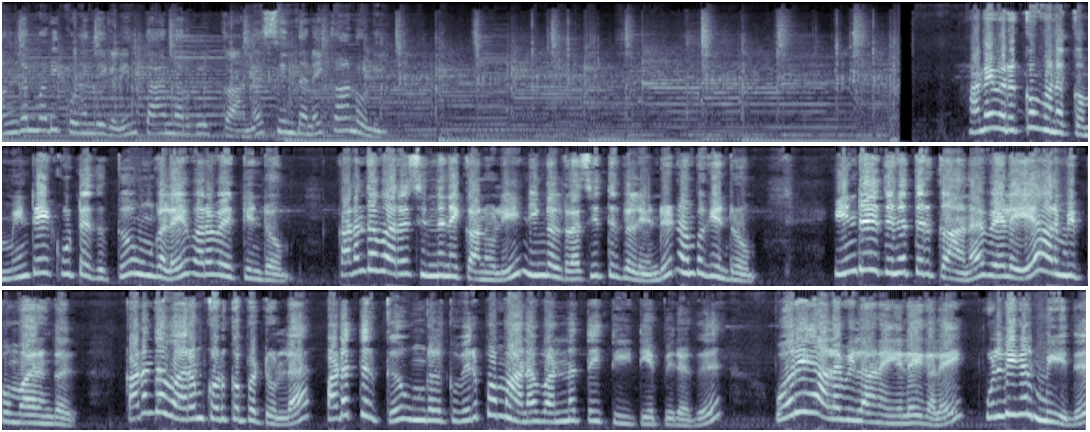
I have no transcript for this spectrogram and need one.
அங்கன்வாடி குழந்தைகளின் தாய்மார்களுக்கான சிந்தனை காணொளி. அனைவருக்கும் வணக்கம். இன்றைய கூட்டத்துக்கு உங்களை வரவேற்கின்றோம். கடந்த வார சிந்தனை காணொளி நீங்கள் ரசித்தீர்கள் என்று நம்புகின்றோம். இன்றைய தினத்திற்கான வேலையை ஆரம்பிப்போம் வாருங்கள். கடந்த வாரம் கொடுக்கப்பட்டுள்ள படத்திற்கு உங்களுக்கு விருப்பமான வண்ணத்தை தீட்டிய பிறகு ஒரே அளவிலான இலைகளை புள்ளிகள் மீது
